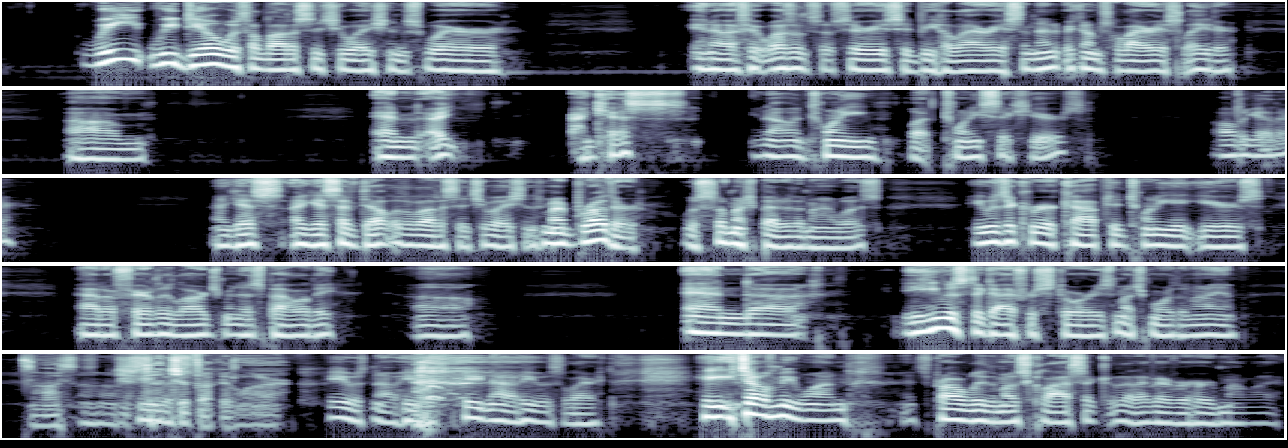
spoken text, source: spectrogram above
we we deal with a lot of situations where, you know, if it wasn't so serious, it'd be hilarious, and then it becomes hilarious later. Um, and I, I guess, you know, in twenty what twenty six years, altogether. I guess I guess I've dealt with a lot of situations. My brother was so much better than I was. He was a career cop, did twenty eight years at a fairly large municipality. Uh, and uh, he was the guy for stories much more than I am. oh, Uh, such was- a fucking liar. He was no, he was he no, he was hilarious. He told me one. It's probably the most classic that I've ever heard in my life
